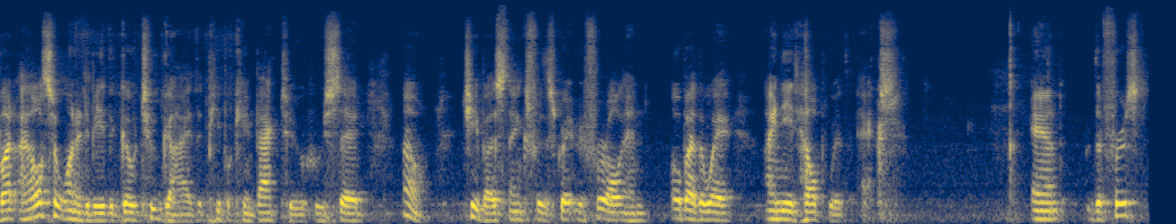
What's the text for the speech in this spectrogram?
But I also wanted to be the go to guy that people came back to who said, Oh, gee, Buzz, thanks for this great referral. And oh, by the way, I need help with X. And the first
